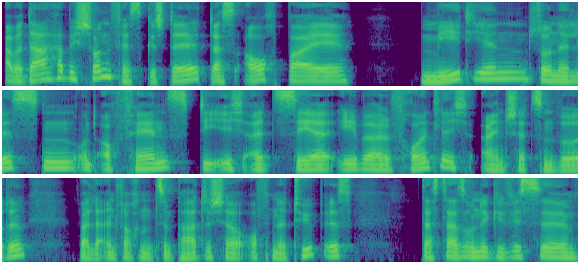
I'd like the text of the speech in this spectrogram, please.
Aber da habe ich schon festgestellt, dass auch bei Medien, Journalisten und auch Fans, die ich als sehr eberl-freundlich einschätzen würde, weil er einfach ein sympathischer, offener Typ ist, dass da so eine gewisse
